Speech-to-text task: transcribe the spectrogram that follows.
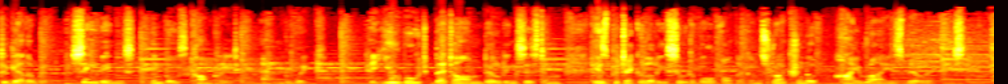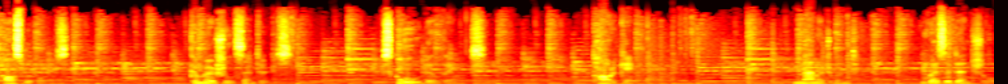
together with savings in both concrete and weight. The U-boot beton building system is particularly suitable for the construction of high-rise buildings, hospitals, commercial centers, school buildings, parking, management, residential,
